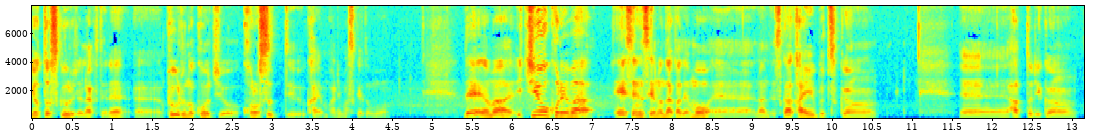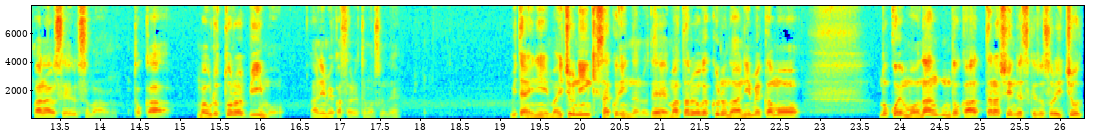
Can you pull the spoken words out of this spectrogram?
ヨットスクールじゃなくてね、えプールのコーチを殺すっていう回もありますけども。でまあ一応これは A 先生の中でも、えー何ですか怪物くんえー、服部くん「笑うセールスマン」とか、まあ、ウルトラ B もアニメ化されてますよね。みたいに、まあ、一応人気作品なので「マタロウが来る」のアニメ化もの声も何度かあったらしいんですけどそれ一応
